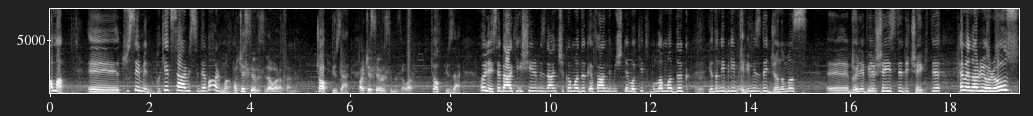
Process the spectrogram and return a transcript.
Ama e, TUSEM'in paket servisi de var mı? Paket sevrisi de var efendim. Çok güzel, Paket sevrisimiz de var. çok güzel. Öyleyse belki iş yerimizden çıkamadık, efendim işte vakit bulamadık Evet. ya da ne bileyim evimizde canımız e, böyle Çekti. bir şey istedi, çekti. Hemen arıyoruz.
